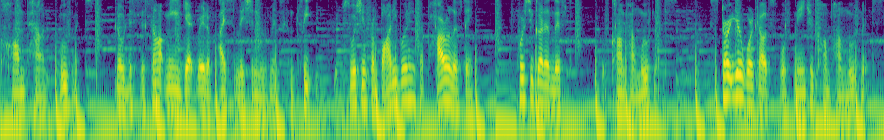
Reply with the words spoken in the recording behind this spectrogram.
compound movements. No, this does not mean get rid of isolation movements completely. Switching from bodybuilding to powerlifting, of course you gotta lift with compound movements. Start your workouts with major compound movements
